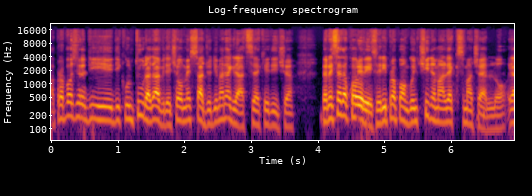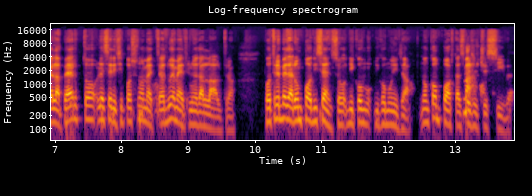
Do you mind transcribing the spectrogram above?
A proposito di, di, cultura, Davide, c'è un messaggio di Maria Grazia che dice: Per l'estate acquarevese ripropongo il cinema all'ex macello e all'aperto le sedie si possono mettere a due metri l'una dall'altra. Potrebbe dare un po' di senso di, com- di comunità, non comporta spese Ma, eccessive.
